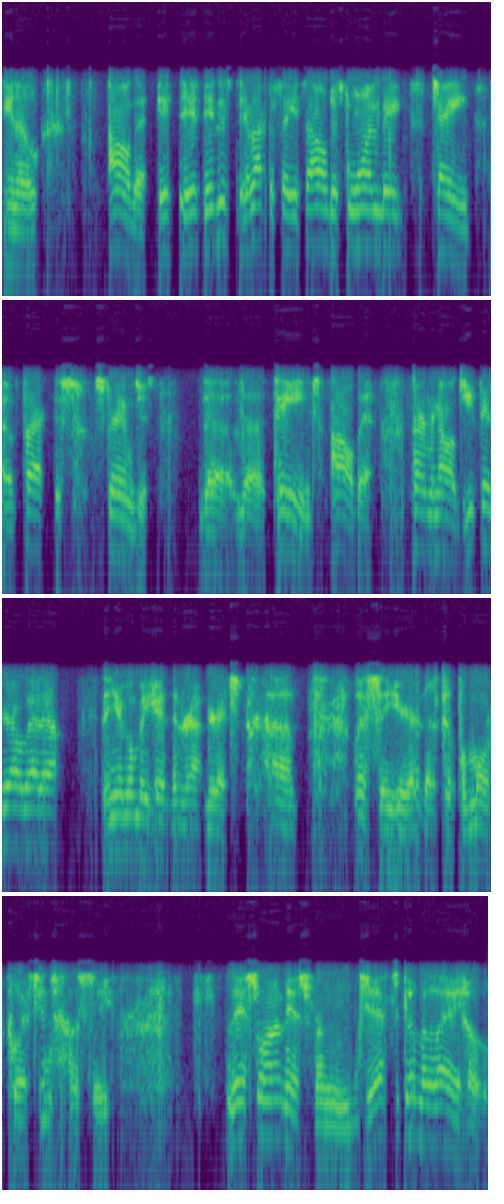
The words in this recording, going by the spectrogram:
You know, all that. It it it just like I say, it's all just one big chain of practice, scrimmages, the the teams, all that terminology. You figure all that out, then you're going to be heading in the right direction. Um, let's see here. I've got a couple more questions. Let's see. This one is from Jessica Vallejo.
